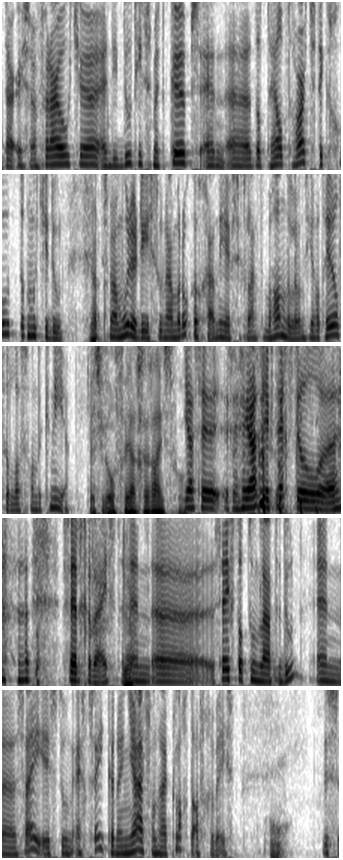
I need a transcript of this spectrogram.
daar is een vrouwtje en die doet iets met cups en eh, dat helpt hartstikke goed, dat moet je doen. Ja. Dus mijn moeder die is toen naar Marokko gegaan, die heeft zich laten behandelen, want die had heel veel last van de knieën. Dat is wel ver gereisd voor. Ja, ze, ze- ja, ze heeft echt veel ver gereisd. Ja. En ze heeft dat toen laten doen. En zij is toen echt zeker een jaar van haar klachten af geweest. Oeh. Dus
